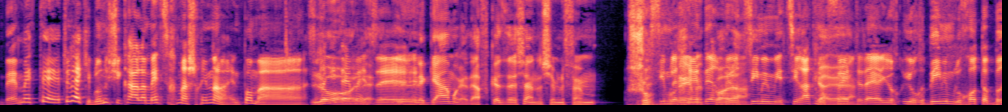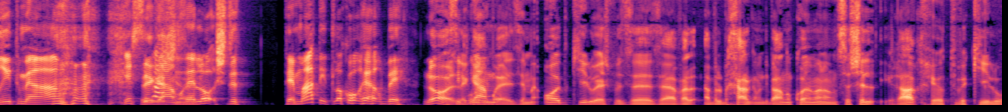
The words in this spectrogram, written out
באמת, אה, אתה יודע, קיבלו נשיקה על המצח מהשכינה, אין פה מה... לא. לגמרי, דווקא זה שאנשים לפעמים נכנסים שוברים את לחדר כל ה... ויוצאים עם יצירת כן, מופת, כן. אתה יודע, יורדים עם לוחות הברית מההר. יש סיבה. שזה לא, שזה תמטית לא קורה הרבה. לא. לגמרי, זה מאוד כאילו יש בזה, זה, אבל, אבל בכלל, גם דיברנו קודם על הנושא של היררכיות, וכאילו,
